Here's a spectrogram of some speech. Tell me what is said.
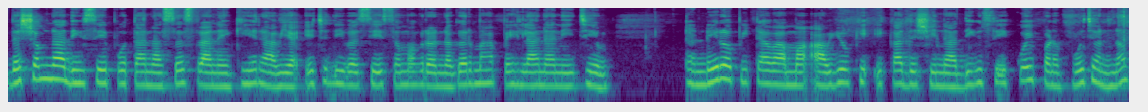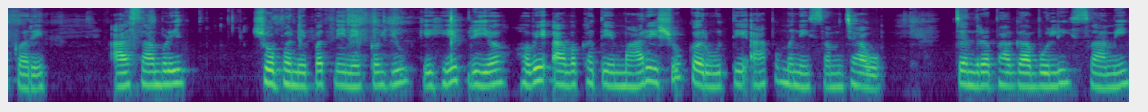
દશમના દિવસે પોતાના સસરાને ઘેર આવ્યા. એ જ દિવસે સમગ્ર નગરમાં પહેલાંનાની જેમ ઢંઢેરો પીટાવવામાં આવ્યો કે એકાદશીના દિવસે કોઈ પણ ભોજન ન કરે. આ સાંભળી શોભને પત્નીને કહ્યું કે, હે પ્રિય, હવે આ વખતે મારે શું કરવું તે આપ મને સમજાવો. ચંદ્રભાગા બોલી, સ્વામી,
